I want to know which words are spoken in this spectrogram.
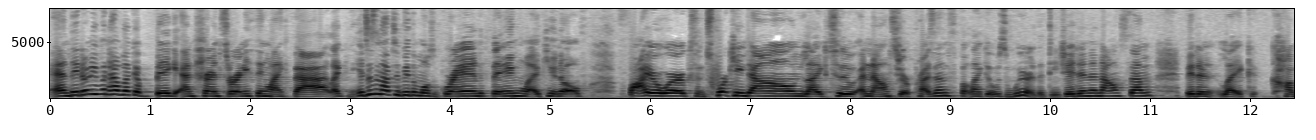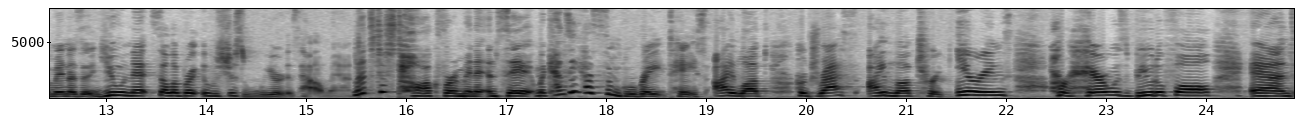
And they don't even have like a big entrance or anything like that. Like it doesn't have to be the most grand thing, like, you know, fireworks and twerking down, like to announce your presence. But like it was weird. The DJ didn't announce them. They didn't like come in as a unit, celebrate. It was just weird as hell, man. Let's just talk for a minute and say Mackenzie has some great taste. I loved her dress. I loved her earrings. Her hair was beautiful, and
